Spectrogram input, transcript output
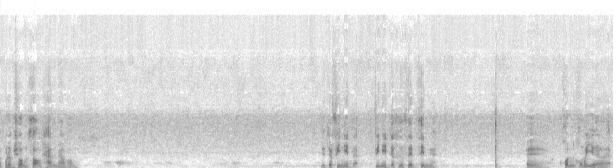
ล้วผู้รับชมสองท่านนะครับผม เดี๋ยวจะฟินิชอะฟินิชก็คือเสร็จสิ้นไง เออ คนคงไม่เยอะแล้วแหละ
